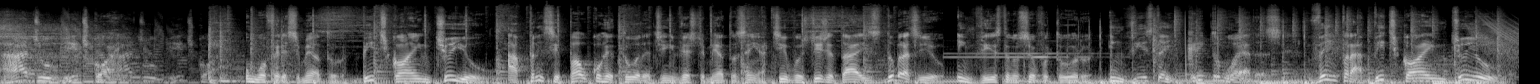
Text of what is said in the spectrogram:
Rádio Bitcoin. Um oferecimento Bitcoin to You, a principal corretora de investimentos em ativos digitais do Brasil. Invista no seu futuro. Invista em criptomoedas. Vem para Bitcoin to You.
